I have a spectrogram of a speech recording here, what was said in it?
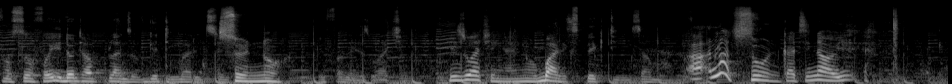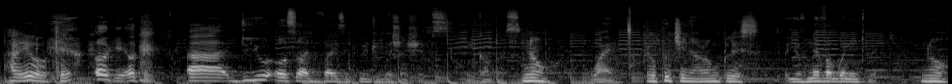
for, so for you, don't have plans of getting married soon. Soon, no. Your father is watching, He's watching, I know. But expecting someone. uh, not soon, Kati. Now, you- are you okay? Okay, okay. Uh, do you also advise intimate relationships in campus? No. Why? They'll put you in a wrong place. You've never gone into it. No.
